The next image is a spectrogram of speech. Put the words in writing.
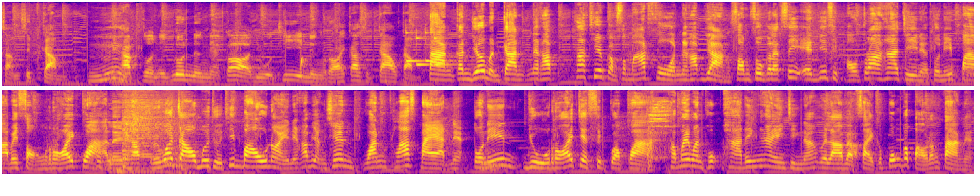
130 กรัมอืม นะครับ ส่วนอีกรุ่นหนึ่งเนี่ยก็อยู่ที่ 199 กรัม ต่างกันเยอะเหมือนกันนะครับ ถ้าเทียบกับสมาร์ทโฟนนะครับ อย่าง Samsung Galaxy S20 Ultra 5G เนี่ย ตัวนี้ปาไป 200 กว่าเลยนะครับ หรือว่าจะเอามือถือที่เบาหน่อยนะครับ อย่างเช่น OnePlus 8 เนี่ย ตัวนี้อยู่ 170 กว่ากว่าทำให้มันพกพาได้ง่ายจริงๆนะ เวลาแบบใส่กระโป๋องกระเป๋าต่างๆ เนี่ย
